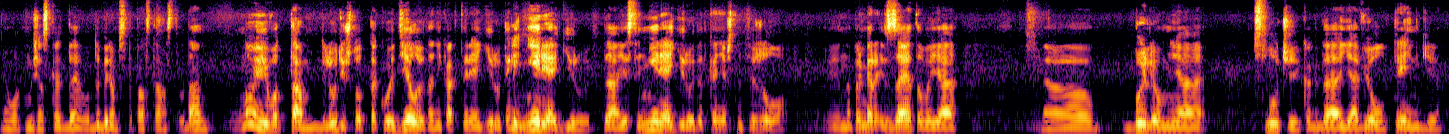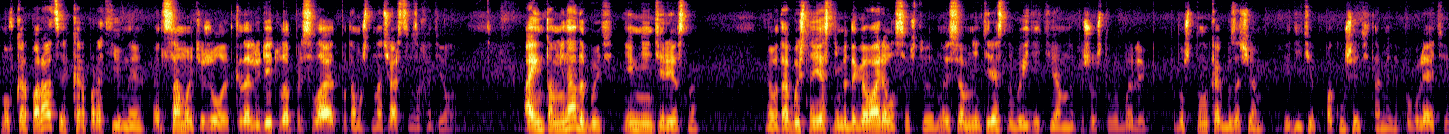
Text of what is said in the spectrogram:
Вот, мы сейчас когда вот доберемся до пространства, да. Ну и вот там люди что-то такое делают, они как-то реагируют или не реагируют, да. Если не реагируют, это, конечно, тяжело. И, например, из-за этого я э, были у меня случаи, когда я вел тренинги ну, в корпорациях корпоративные, это самое тяжелое. Это когда людей туда присылают, потому что начальство захотело. А им там не надо быть, им не интересно. И вот обычно я с ними договаривался, что ну, если вам не интересно, вы идите, я вам напишу, что вы были. Потому что, ну, как бы зачем? Идите, покушайте там, или погуляйте.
